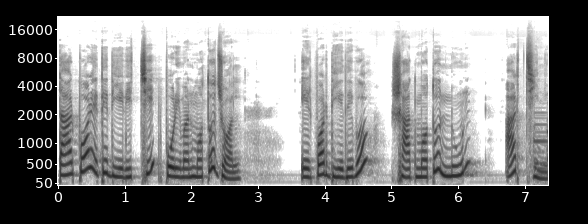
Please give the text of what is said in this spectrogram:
তারপর এতে দিয়ে দিচ্ছি পরিমাণ মতো জল। এরপর দিয়ে দেব স্বাদ মতো নুন আর চিনি।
